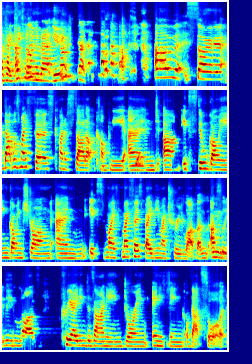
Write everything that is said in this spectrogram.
Okay, keep going about you. um, so that was my first kind of startup company, and um, it's still going, going strong, and it's my my first baby, my true love. I absolutely love creating, designing, drawing, anything of that sort.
